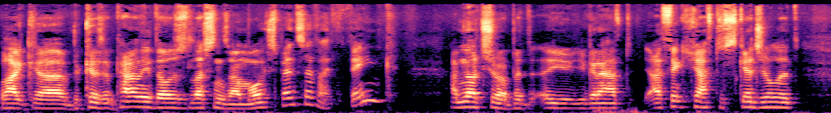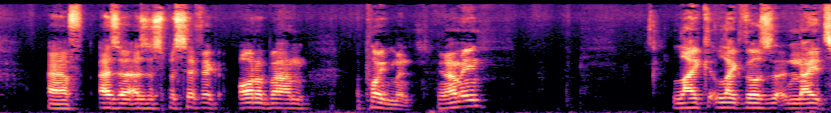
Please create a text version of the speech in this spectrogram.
Like, uh, because apparently those lessons are more expensive, I think. I'm not sure, but uh, you, you're gonna have to. I think you have to schedule it uh, as a as a specific autobahn appointment. You know what I mean? Like like those night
